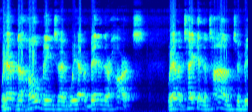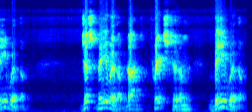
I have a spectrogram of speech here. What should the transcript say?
We haven't, not home means that we haven't been in their hearts. We haven't taken the time to be with them. Just be with them, not preach to them, be with them?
